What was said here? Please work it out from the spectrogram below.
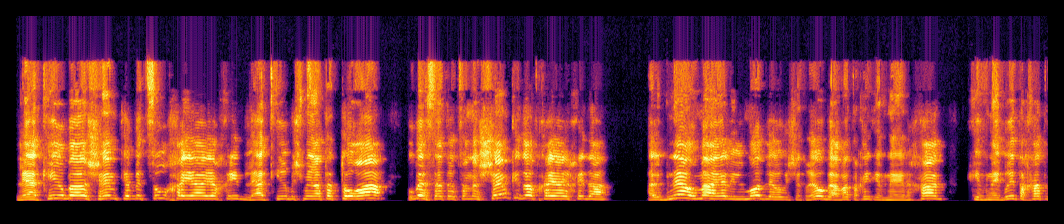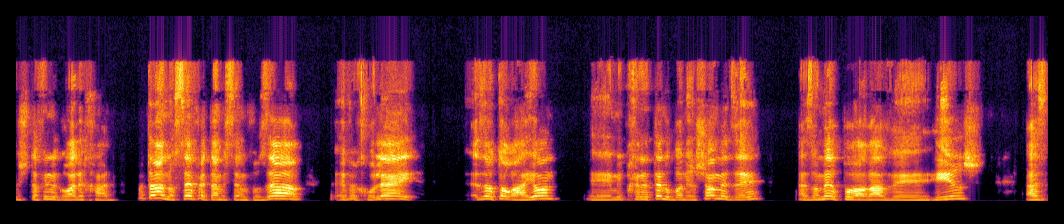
להכיר בה השם כבצור חיי היחיד, להכיר בשמירת התורה ובעשת רצון השם כדעת חיי היחידה. על בני האומה היה ללמוד לאהוב איש את רעהו באהבת אחים כבני אל אחד, כבני ברית אחת ושותפים לגורל אחד. מטרה נוספת, עם ישראל מפוזר וכולי, זה אותו רעיון. אה, מבחינתנו בואו נרשום את זה. אז אומר פה הרב אה, הירש, אז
